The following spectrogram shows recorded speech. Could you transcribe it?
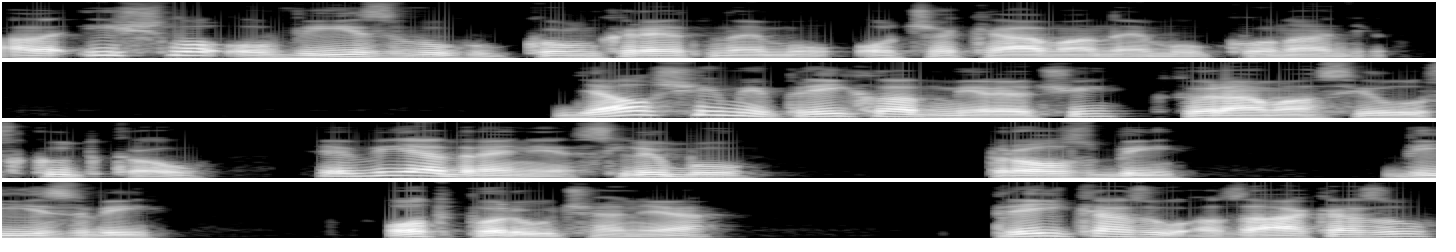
ale išlo o výzvu ku konkrétnemu očakávanému konaniu. Ďalšími príkladmi reči, ktorá má silu skutkov, je vyjadrenie sľubu, prozby, výzvy, odporúčania, príkazu a zákazu,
